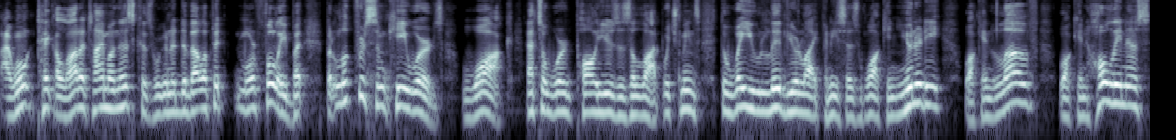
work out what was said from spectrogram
I won't take a lot of time on this because we're going to develop it more fully, but, but look for some key words. Walk. That's a word Paul uses a lot, which means the way you live your life. And he says, walk in unity, walk in love, walk in holiness,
